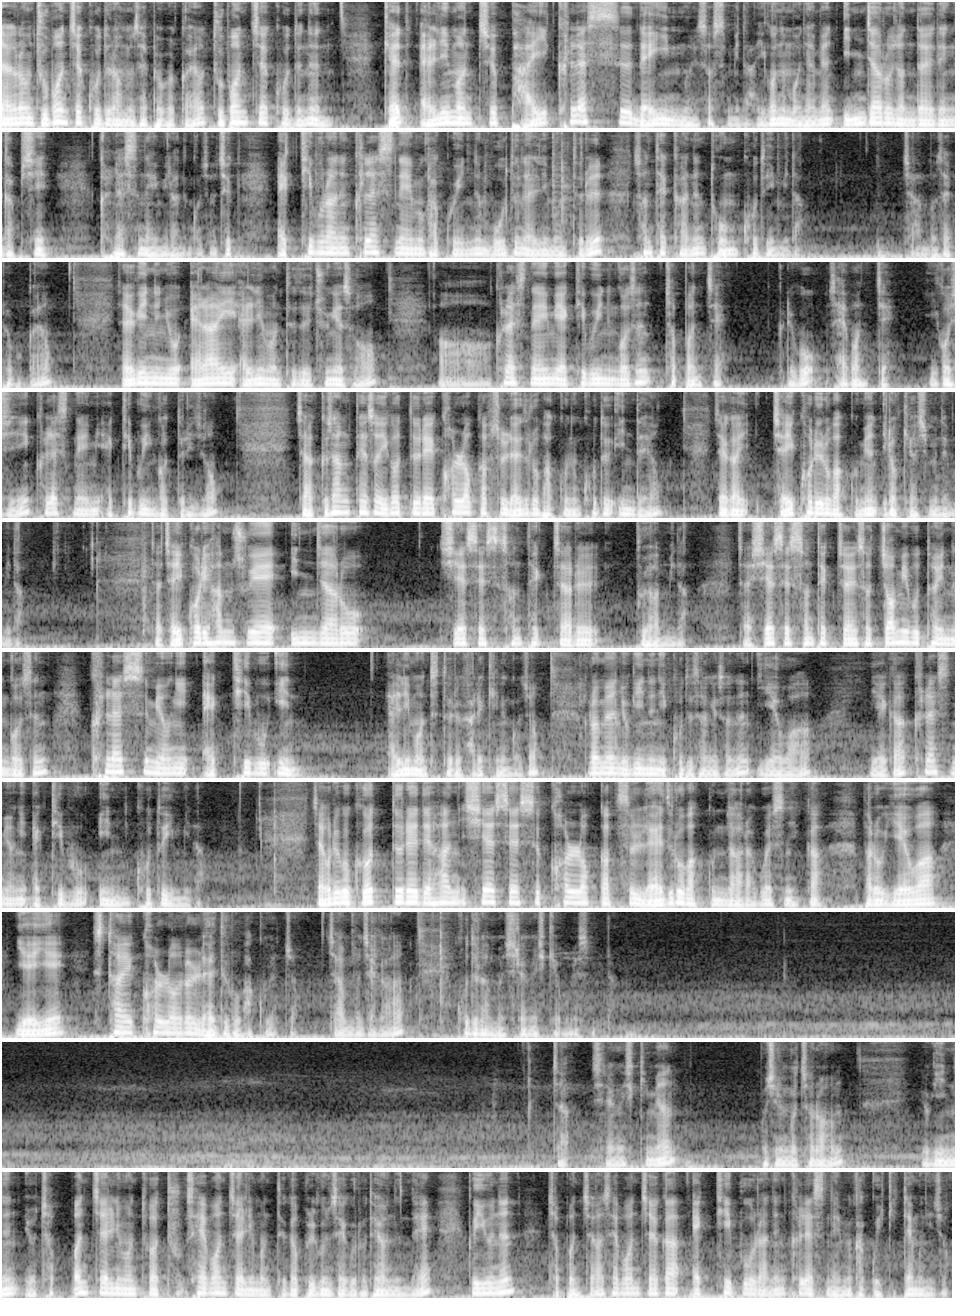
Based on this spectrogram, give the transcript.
자, 그럼 두 번째 코드를 한번 살펴볼까요? 두 번째 코드는 get element by class name을 썼습니다. 이거는 뭐냐면 인자로 전달된 값이 name이라는 거죠. 즉, active라는 name을 갖고 있는 모든 element를 선택하는 DOM 코드입니다. 자, 한번 살펴볼까요? 자, 여기 있는 요 li element들 중에서 어, class name이 active 있는 것은 첫 번째, 그리고 세 번째 이것이 class name이 active인 것들이죠. 자, 그 상태에서 이것들의 컬러 값을 red로 바꾸는 코드인데요. 제가 jQuery로 바꾸면 이렇게 하시면 됩니다. 자, jQuery 함수의 인자로 CSS 선택자를 부여합니다. 자, CSS 선택자에서 점이 붙어 있는 것은 클래스명이 active인 element들을 가리키는 거죠. 그러면 여기 있는 이 코드상에서는 얘와 얘가 클래스명이 active인 코드입니다. 자 그리고 그것들에 대한 CSS 컬러 값을 red로 바꾼다라고 했으니까 바로 얘와 얘의 스타일 컬러를 red로 바꾸겠죠. 자 한번 제가 코드를 한번 실행을 시켜 보겠습니다. 자, 실행을 시키면 보시는 것처럼 여기 있는 이 첫 번째 element와 두, 세 번째 element가 붉은색으로 되었는데 그 이유는 첫 번째와 세 번째가 active라는 class name을 갖고 있기 때문이죠.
